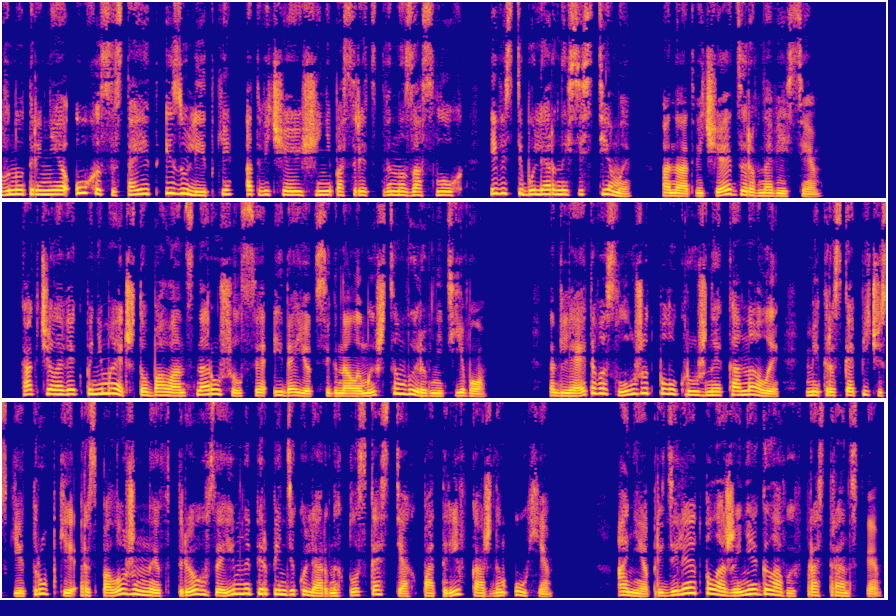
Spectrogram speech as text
Внутреннее ухо состоит из улитки, отвечающей непосредственно за слух, и вестибулярной системы, она отвечает за равновесие. Как человек понимает, что баланс нарушился и дает сигналы мышцам выровнять его? Для этого служат полукружные каналы, микроскопические трубки, расположенные в трех взаимно перпендикулярных плоскостях, по три в каждом ухе. Они определяют положение головы в пространстве.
